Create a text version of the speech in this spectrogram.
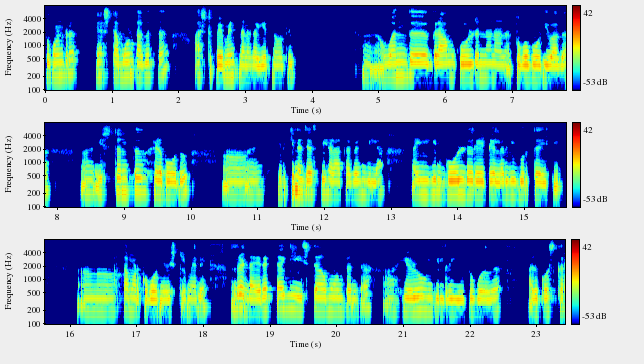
ತೊಗೊಂಡ್ರೆ ಎಷ್ಟು ಅಮೌಂಟ್ ಆಗುತ್ತೆ? ಅಷ್ಟು ಪೇಮೆಂಟ್ ನನಗಾಗೈತೆ ನೋಡ್ರಿ. ಒಂದು ಗ್ರಾಮ್ ಗೋಲ್ಡನ್ನ ನಾನು ತೊಗೋಬೋದು ಇವಾಗ. ಇಷ್ಟಂತ ಹೇಳ್ಬೋದು. ಇದಕ್ಕಿಂತ ಜಾಸ್ತಿ ಹೇಳಕ್ಕಾಗಂಗಿಲ್ಲ ಈಗಿನ ಗೋಲ್ಡ್ ರೇಟ್ ಎಲ್ಲರಿಗೂ ಗುರ್ತೈತಿ ಅರ್ಥ ಮಾಡ್ಕೋಬೋದು ನೀವು ಇಷ್ಟ್ರ ಮೇಲೆ. ಅಂದ್ರೆ ಡೈರೆಕ್ಟ್ ಆಗಿ ಇಷ್ಟ ಅಮೌಂಟ್ ಅಂತ ಹೇಳುವಂಗಿಲ್ರಿ ಯೂಟ್ಯೂಬ್ ಒಳಗೆ. ಅದಕ್ಕೋಸ್ಕರ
